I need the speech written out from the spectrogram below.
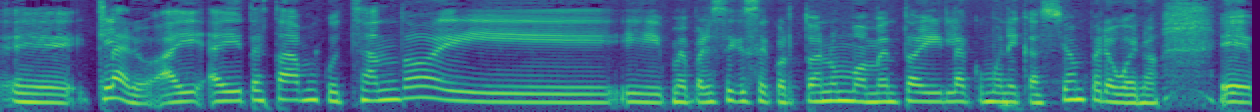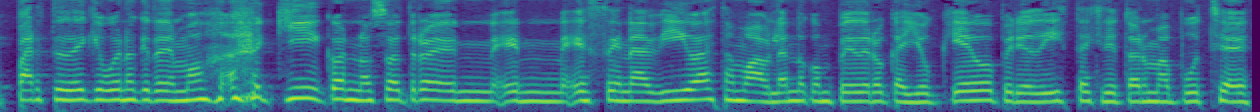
Eh, claro, ahí, ahí te estábamos escuchando y, me parece que se cortó en un momento ahí la comunicación, pero bueno, eh, parte de que bueno que tenemos aquí con nosotros en, en Escena Viva, estamos hablando con Pedro Cayuqueo, periodista, escritor mapuche,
